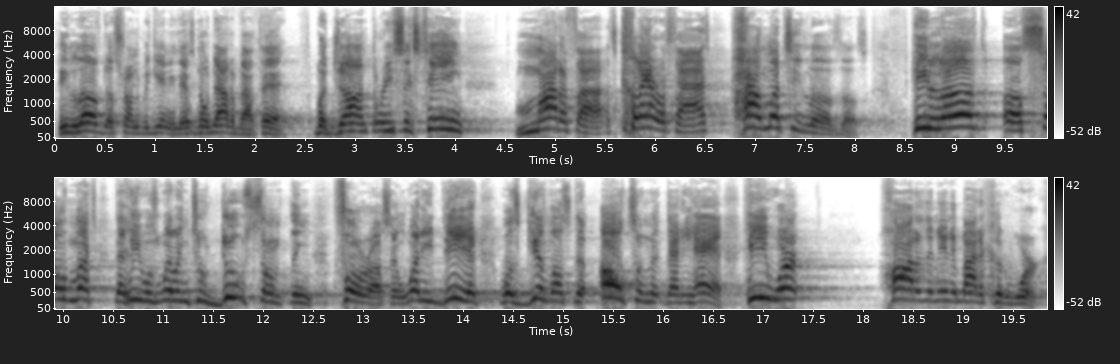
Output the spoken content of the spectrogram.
He loved us from the beginning. There's no doubt about that. But John 3:16 modifies, clarifies how much he loves us. He loved us so much that he was willing to do something for us. And what he did was give us the ultimate that he had. He worked harder than anybody could work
